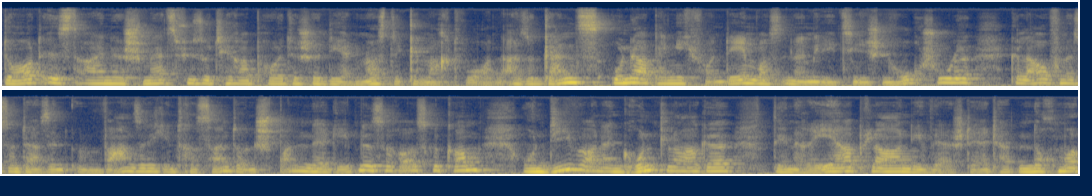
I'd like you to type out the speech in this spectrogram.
dort ist eine schmerzphysiotherapeutische Diagnostik gemacht worden. Also ganz unabhängig von dem, was in der medizinischen Hochschule gelaufen ist und da sind wahnsinnig interessante und spannende Ergebnisse rausgekommen und die waren eine Grundlage, den Reha-Plan, den wir erstellt hatten, nochmal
